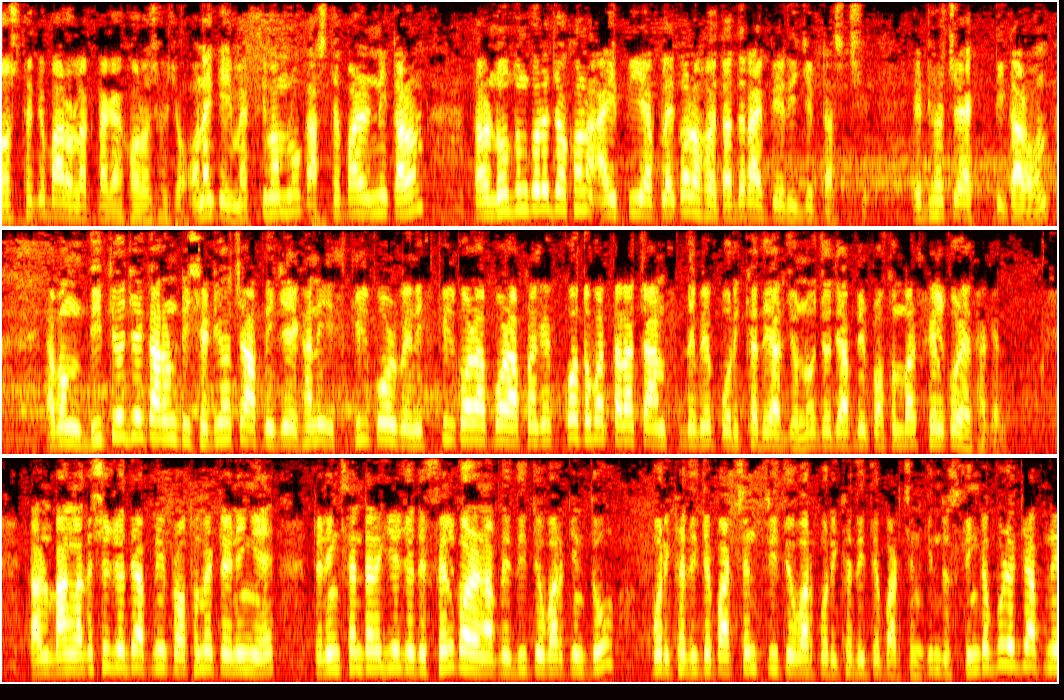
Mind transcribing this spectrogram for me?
দশ থেকে বারো লাখ টাকা খরচ হয়েছে। অনেকেই ম্যাক্সিমাম লোক আসতে পারেননি, কারণ তারা নতুন করে যখন আইপি অ্যাপ্লাই করা হয়, তাদের আইপি রিজেক্ট আসছে। এটি হচ্ছে একটি কারণ। এবং দ্বিতীয় যে কারণটি, সেটি হচ্ছে আপনি যে এখানে স্কিল করবেন স্কিল করার পর আপনাকে কতবার তারা চান্স দেবে পরীক্ষা দেওয়ার জন্য যদি আপনি প্রথমবার ফেল করে থাকেন। কারণ বাংলাদেশে যদি আপনি প্রথমে ট্রেনিংয়ে ট্রেনিং সেন্টারে গিয়ে যদি ফেল করেন, আপনি দ্বিতীয়বার কিন্তু পরীক্ষা দিতে পারছেন, তৃতীয়বার পরীক্ষা দিতে পারছেন। কিন্তু সিঙ্গাপুরে কি আপনি,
